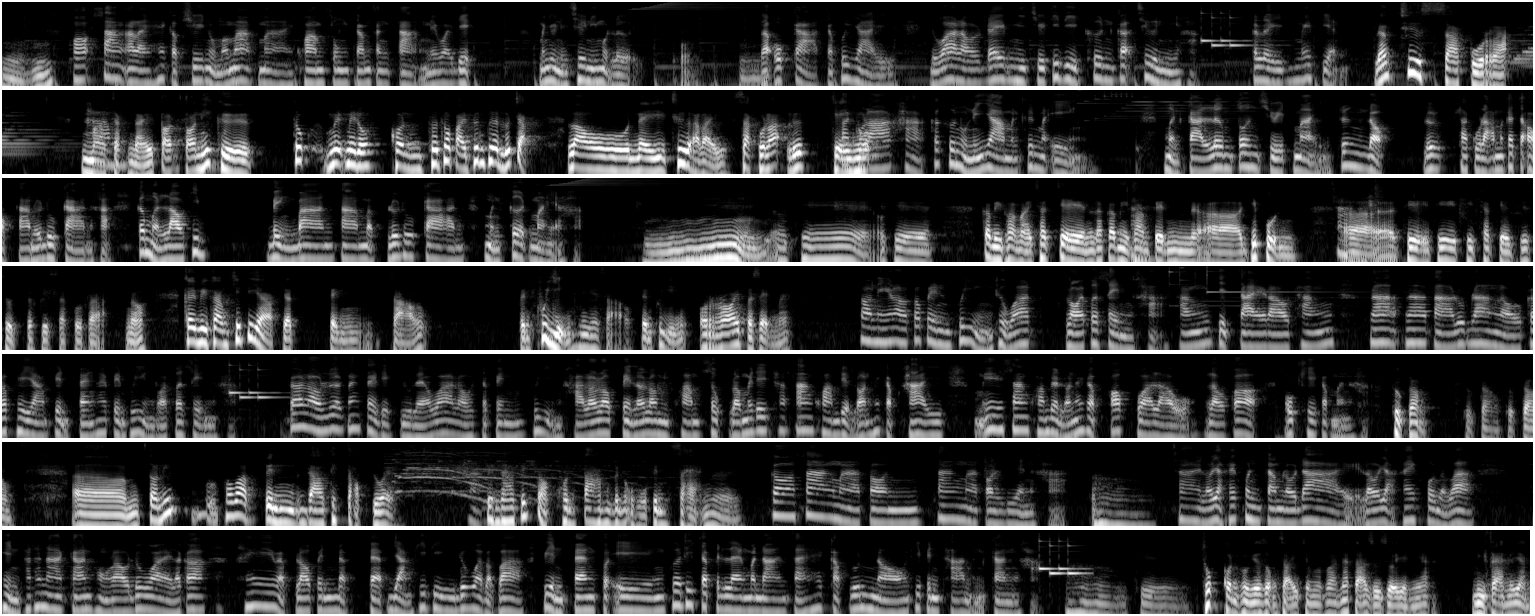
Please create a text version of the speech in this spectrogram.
อืมเพราะสร้างอะไรให้กับชีวิตหนูมามากมาย ความทรงจำต่าง ๆ ในวัยเด็ก มันอยู่ในชื่อนี้หมดเลยอืมและโอกาสจากผู้ใหญ่ หรือว่าเราได้มีชีวิตที่ดีขึ้นก็ชื่อนี้ค่ะ ก็เลยไม่เปลี่ยน แล้วชื่อซากุระครับ มาจากไหนตอนตอนนี้คือทุกไม่ไม่รู้คนทั่วๆไปเพื่อนๆรู้จักเราในชื่ออะไรซากุระหรือเคซากุโงะระค่ะ ก็คือหนูนิยามมันขึ้นมาเอง เหมือนการเริ่มต้นชีวิตใหม่ ซึ่งดอกหรือซากุระมันก็จะออกตามฤดูกาลค่ะ ก็เหมือนเราที่เบ่งบานตามแบบฤดูกาลเหมือนเกิดใหม่อะค่ะอืมโอเคโอเค ก็มีความหมายชัดเจนแล้วก็มีใช่ความเป็นเอ่อญี่ปุ่นใช่เอ่อ ที่ที่ที่ชัดเจนที่สุดก็คือซากุระเนาะเคยมีความคิดที่อยากจะเป็นสาว เป็นผู้หญิงไม่ใช่สาว เป็นผู้หญิงร้อยเปอร์เซ็นต์ไหมตอนนี้เราก็เป็นผู้หญิงถือว่าร้อยเปอร์เซ็นค่ะ ทั้งจิตใจเราทั้งหน้าหน้าตารูปร่างเราก็พยายามเปลี่ยนแปลงให้เป็นผู้หญิงร้อยเปอร์เซ็นค่ะ ก็เราเลือกตั้งแต่เด็กอยู่แล้วว่าเราจะเป็นผู้หญิงค่ะแล้วเราเป็นแล้วเรามีความสุข เราไม่ได้สร้างความเดือดร้อนให้กับใคร ไม่ได้สร้างความเดือดร้อนให้กับครอบครัวเรา เราก็โอเคกับมันค่ะถูกต้องถถูกต้องถูกต้องเอ่อตอนนี้เพราะว่าเป็นดาวทิกตอกด้วยค่ะเป็นดาวทิกตอกคนตามกันโอ้โหเป็นแสนเลย ก็สร้างมาตอนสร้างมาตอนเรียนค่ะเออใช่เราอยากให้คนจำเราได้ เราอยากให้คนแบบว่าเห็นพัฒนาการของเราด้วย แล้วก็ให้แบบเราเป็นแบบแบบอย่างที่ดีด้วยแบบว่าเปลี่ยนแปลงตัวเอง เพื่อที่จะเป็นแรงบันดาลใจให้กับรุ่นน้องที่เป็นทานเหมือนกันค่ะโอเคทุกคนคงจะสงสัยใช่ไหมว่าหน้าตาสวยๆอย่างเงี้ยมีแฟนหรือยัง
